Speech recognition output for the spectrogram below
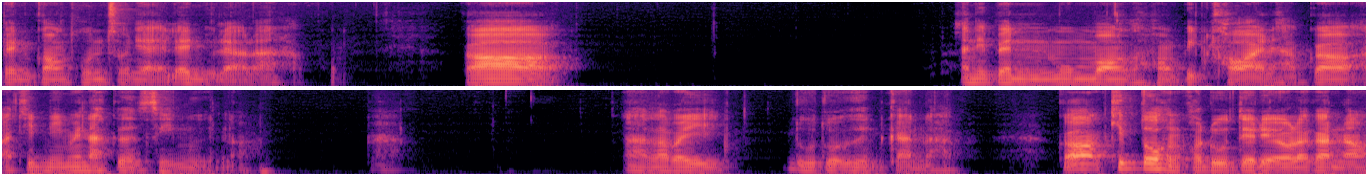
เป็นกองทุนส่วนใหญ่เล่นอยู่แล้วนะครับผมก็อันนี้เป็นมุมมองของบิตคอยนะครับ ก็อาทิตย์นี้ไม่น่าเกินสี่หมื่นเนาะอ่าเราไป ดูตัวอื่นกันนะครับ ก็คลิปตัวผมขอดูตัวเดียวแล้วกันเนาะ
